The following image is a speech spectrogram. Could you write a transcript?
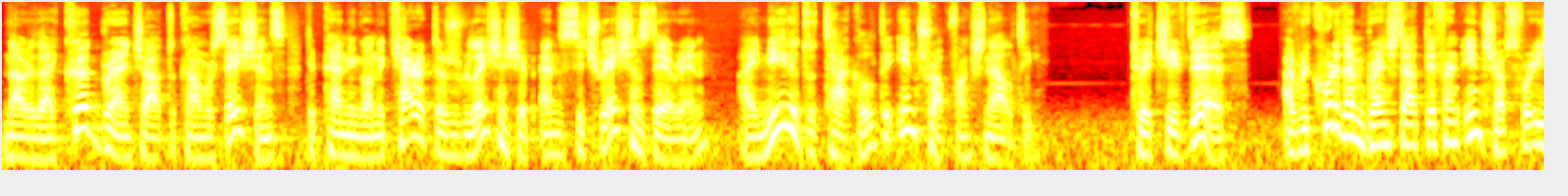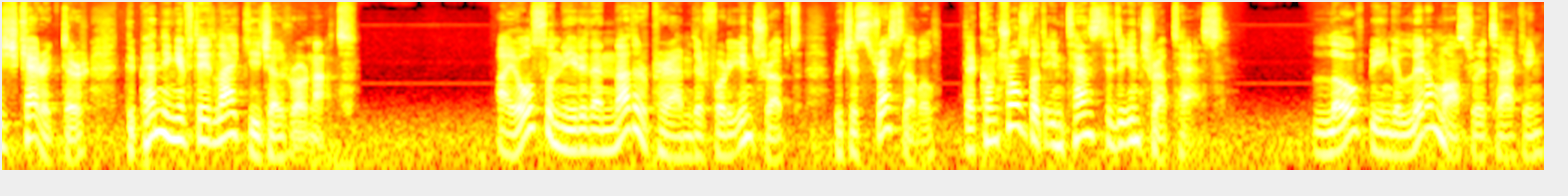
Now that I could branch out to conversations depending on the character's relationship and the situations they're in, I needed to tackle the interrupt functionality. To achieve this, I recorded and branched out different interrupts for each character, depending if they like each other or not. I also needed another parameter for the interrupt, which is stress level, that controls what intensity the interrupt has. Low being a little monster attacking,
